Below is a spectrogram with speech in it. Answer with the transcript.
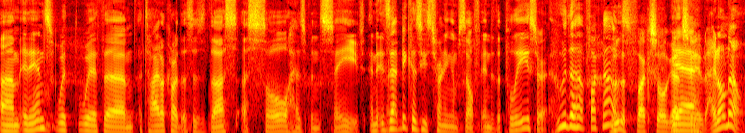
Um, it ends with with um, a title card that says, "Thus a soul has been saved." And is that because he's turning himself into the police, or who the fuck knows? Who the fuck soul got Yeah. saved? I don't know.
